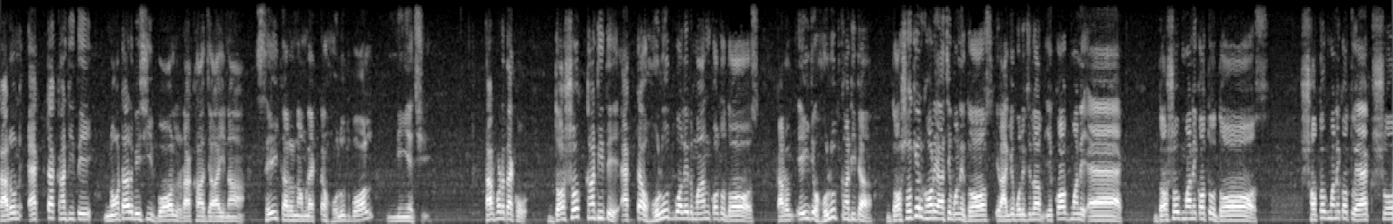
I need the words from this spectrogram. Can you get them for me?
কারণ একটা কাঁটিতে নটার বেশি বল রাখা যায় না, সেই কারণে আমরা একটা হলুদ বল নিয়েছি। তারপরে দেখো, দশক কাঁটিতে একটা হলুদ বলের মান কত দশ? কারণ এই যে হলুদ কাঁটিটা দশকের ঘরে আছে মানে দশ, এর আগে বলেছিলাম একক মানে এক, দশক মানে কত দশ, শতক মানে কত একশো,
